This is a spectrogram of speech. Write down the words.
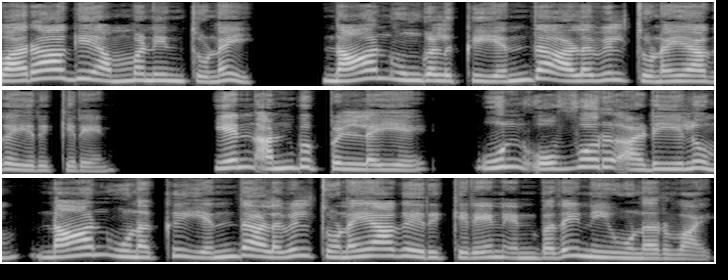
வராகி அம்மனின் துணை நான் உங்களுக்கு எந்த அளவில் துணையாக இருக்கிறேன்? என் அன்பு பிள்ளையே உன் ஒவ்வொரு அடியிலும் நான் உனக்கு எந்த அளவில் துணையாக இருக்கிறேன் என்பதை நீ உணர்வாய்.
